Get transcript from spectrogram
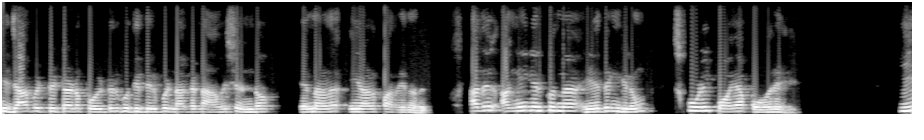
ഹിജാബ് ഇട്ടിട്ട് അവിടെ പോയിട്ട് ഒരു കുത്തിത്തിരിപ്പ് ഉണ്ടാക്കേണ്ട ആവശ്യമുണ്ടോ എന്നാണ് ഇയാൾ പറയുന്നത്. അത് അംഗീകരിക്കുന്ന ഏതെങ്കിലും സ്കൂളിൽ പോയാൽ പോരെ. ഈ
